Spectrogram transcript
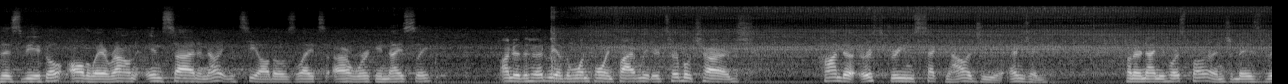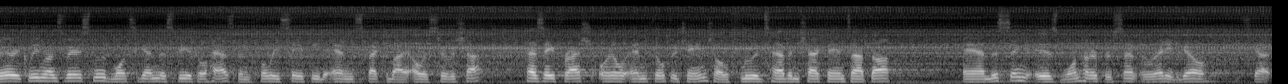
this vehicle all the way around inside and out. You can see all those lights are working nicely. Under the hood we have the 1.5 liter turbocharged Honda Earth Dreams technology engine. 190 horsepower, engine bay is very clean, runs very smooth. Once again, this vehicle has been fully safetied and inspected by our service shop. Has a fresh oil and filter change. All the fluids have been checked and topped off. And this thing is 100% ready to go. It's got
